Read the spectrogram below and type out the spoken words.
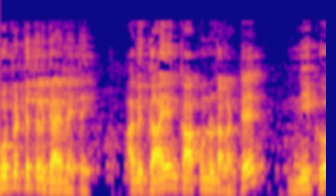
ఊపిరితిత్తులు గాయమైతాయి. అవి గాయం కాకుండా ఉండాలంటే నీకు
